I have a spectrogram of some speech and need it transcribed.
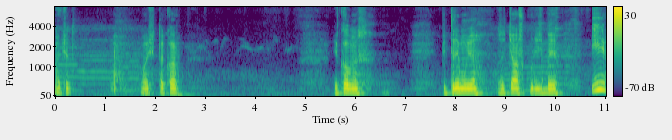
Значить, ось така, яка у нас підтримує затяжку різьби. І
